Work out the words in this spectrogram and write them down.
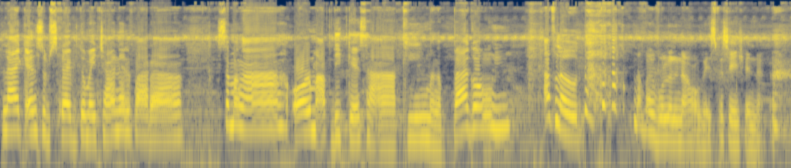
Like and subscribe to my channel para sa mga or ma-update kayo sa aking mga bagong upload. Napabulol na ako guys. Pasensya na.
